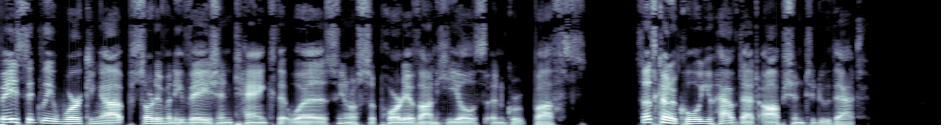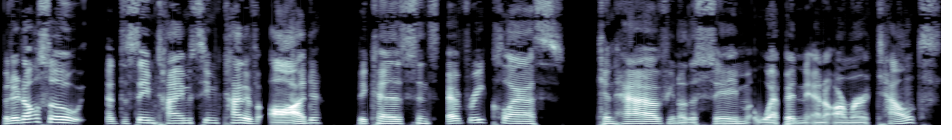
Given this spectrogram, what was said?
basically working up sort of an evasion tank that was, you know, supportive on heals and group buffs. So that's kind of cool. You have that option to do that. But it also, at the same time, seemed kind of odd because since every class can have, you know, the same weapon and armor talents,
